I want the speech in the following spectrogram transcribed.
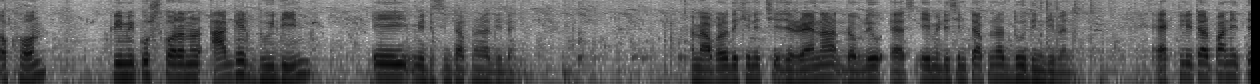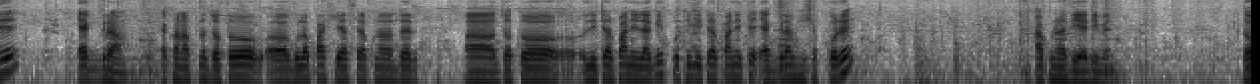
তখন কৃমি কোর্স করানোর আগের দুই দিন এই মেডিসিনটা আপনারা দিবেন। আমি আবারও দেখিয়ে নিচ্ছি যে রেনা ডব্লিউ এস এই মেডিসিনটা আপনারা দুদিন দিবেন। এক লিটার পানিতে এক গ্রাম। এখন আপনার যতগুলো পাখি আছে, আপনাদের যত লিটার পানি লাগে, প্রতি লিটার পানিতে এক গ্রাম হিসাব করে আপনারা দিয়ে দিবেন। তো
